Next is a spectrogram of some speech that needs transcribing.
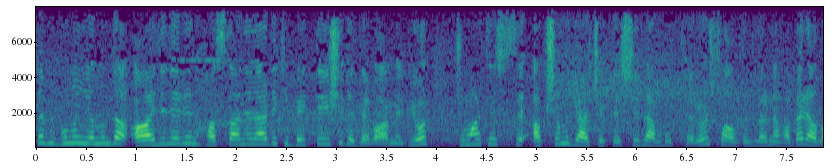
Tabii bunun yanında ailelerin hastanelerdeki bekleyişi de devam ediyor. Cumartesi akşamı gerçekleştirilen bu terör saldırılarına haber alan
